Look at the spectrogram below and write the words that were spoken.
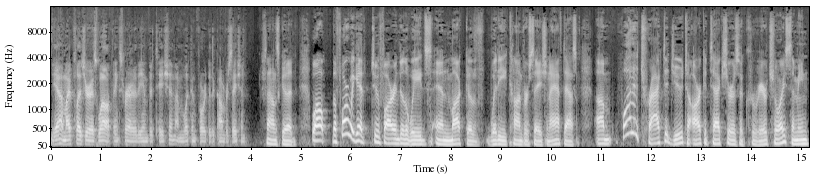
Yeah, my pleasure as well. Thanks for the invitation. I'm looking forward to the conversation. Sounds good. Well, before we get too far into the weeds and muck of witty conversation, I have to ask, um, what attracted you to architecture as a career choice? I mean,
